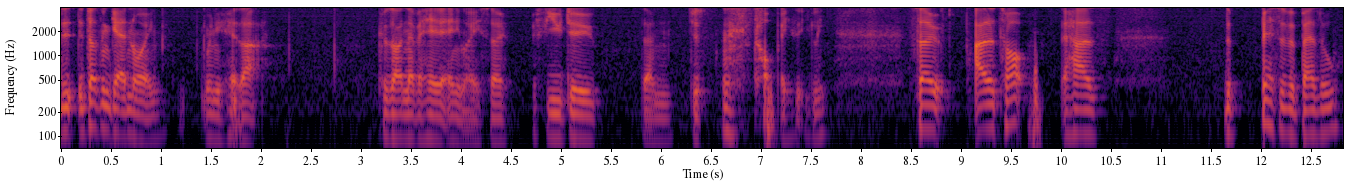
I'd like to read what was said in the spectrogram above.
it doesn't get annoying when you hit that because I never hit it anyway so if you do then just stop basically. So at the top it has the bit of a bezel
